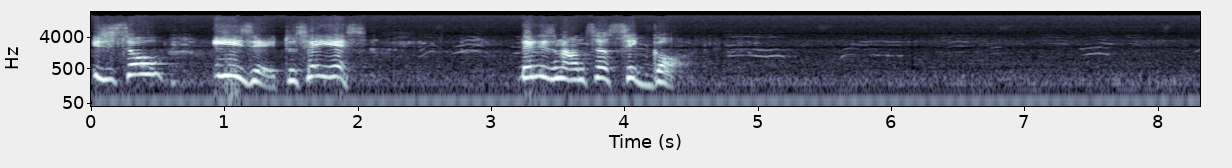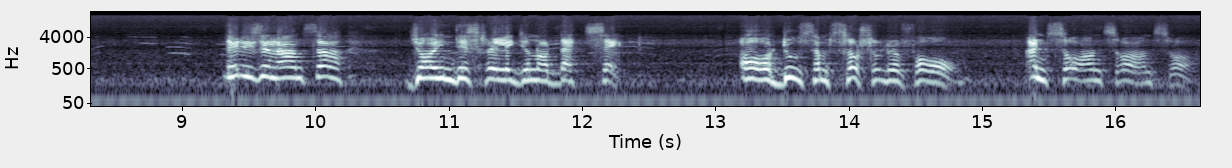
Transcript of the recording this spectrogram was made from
It's so easy to say yes. There is an answer, seek God. There is an answer, join this religion or that sect, or do some social reform, and so on, so on, so on.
